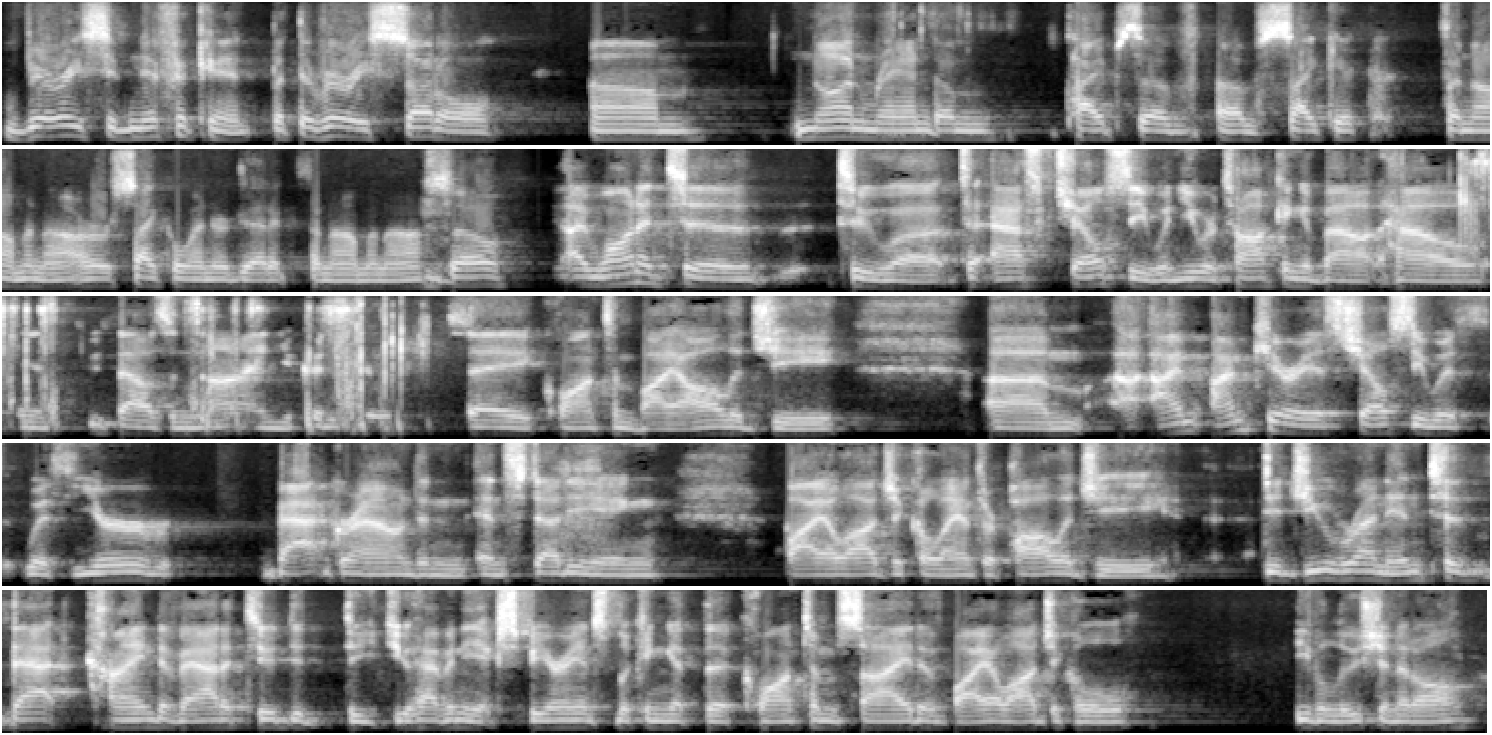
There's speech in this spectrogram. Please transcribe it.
very significant, but they're very subtle, um, non-random types of, of psychic phenomena or psychoenergetic phenomena. Mm-hmm. So I wanted to to uh, to ask Chelsea when you were talking about how in 2009 you couldn't say quantum biology. Um, I, I'm I'm curious, Chelsea, with with your background and, and studying biological anthropology, did you run into that kind of attitude? Did, did you have any experience looking at the quantum side of biological evolution at all?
